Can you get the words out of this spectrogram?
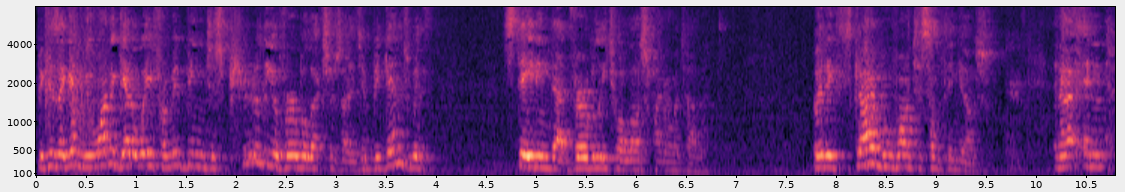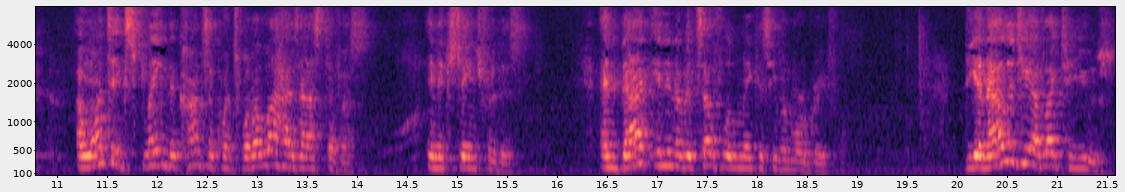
Because again, we want to get away from it being just purely a verbal exercise. It begins with stating that verbally to Allah subhanahu wa ta'ala. But it's got to move on to something else. And I, and I want to explain the consequence, what Allah has asked of us in exchange for this. And that in and of itself will make us even more grateful. The analogy I'd like to use,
